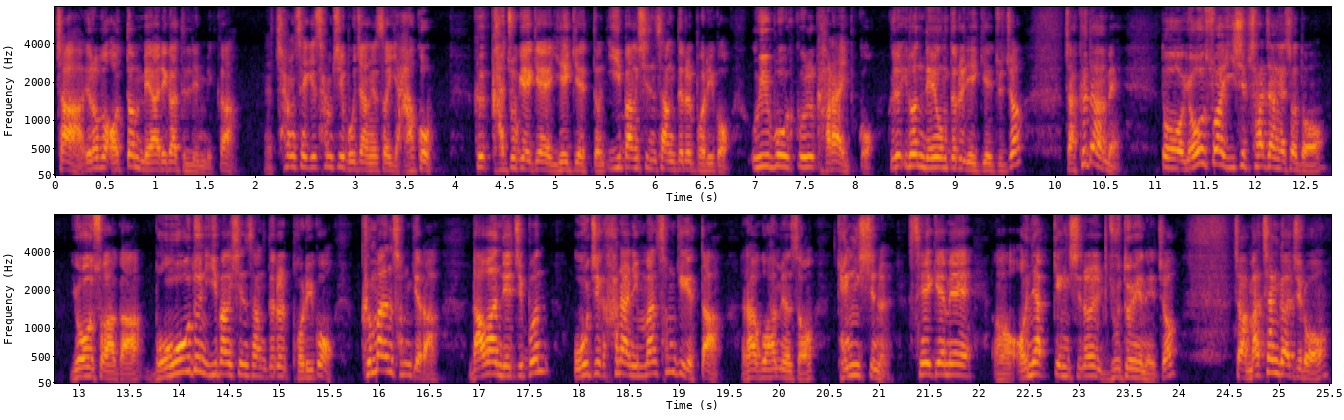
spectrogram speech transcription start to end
자, 여러분 어떤 메아리가 들립니까? 창세기 35장에서 야곱 그 가족에게 얘기했던 이방 신상들을 버리고 의복을 갈아입고? 이런 내용들을 얘기해 주죠. 자, 그 다음에 또 여호수아 24장에서도 여호수아가 모든 이방 신상들을 버리고 그만 섬겨라. 나와 내 집은 오직 하나님만 섬기겠다라고 하면서 갱신을 세겜의 어, 언약 갱신을 유도해내죠. 자 마찬가지로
